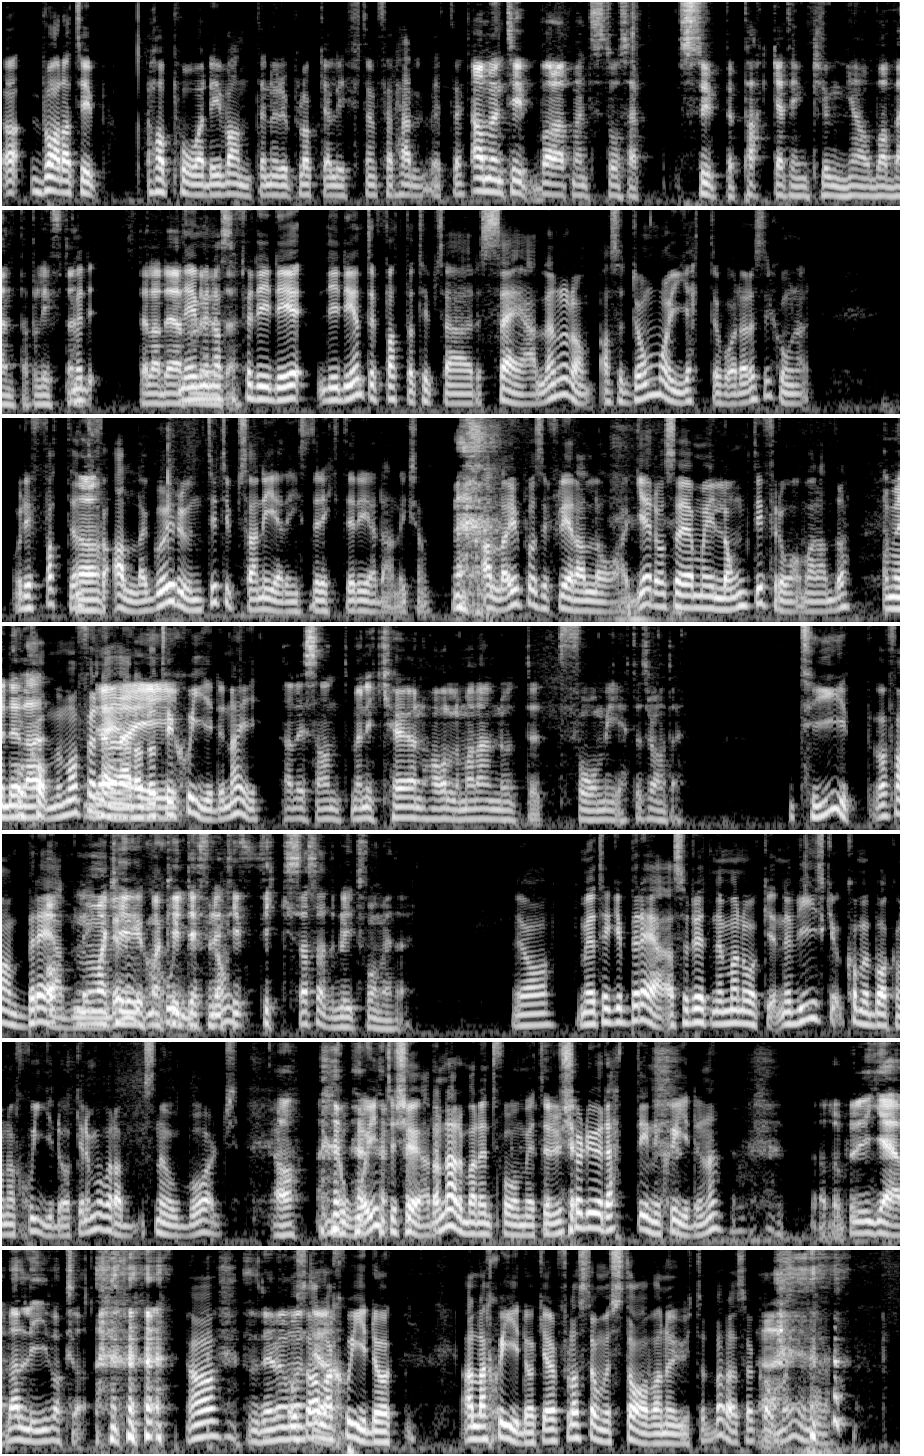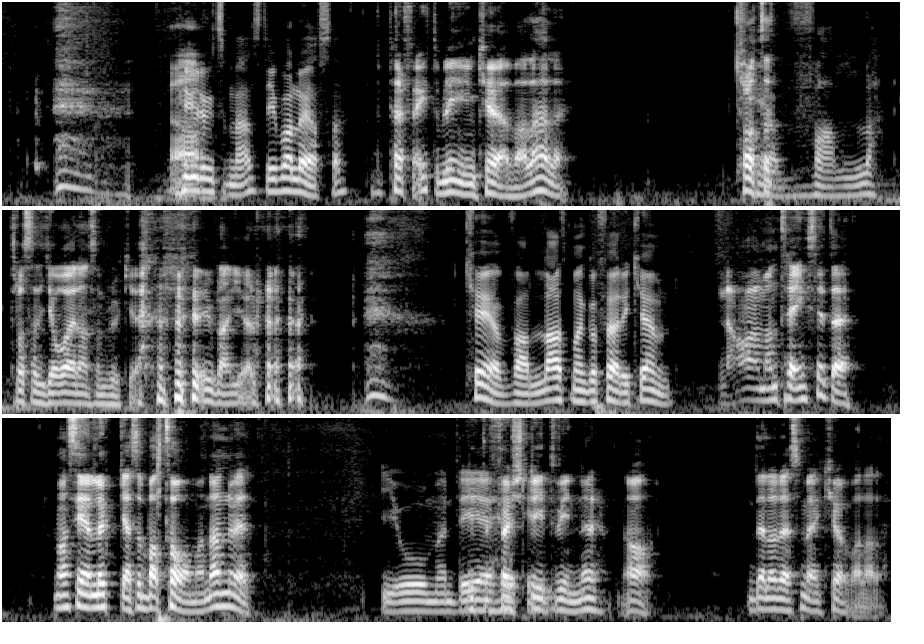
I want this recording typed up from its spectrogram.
Ja, bara typ ha på dig vanten när du plockar liften för helvete. Ja men typ bara att man inte står så här superpackad i en klunga och bara väntar på liften. Men det- det är där Nej men alltså för det är det, det är det jag inte fattar typ så här Sälen och dem, alltså de har ju jättehårda restriktioner Och det fattar jag Ja. inte för alla går ju runt i typ saneringsdräkter redan liksom Alla har ju på sig flera lager och så är man ju långt ifrån varandra Ja, men det Och kommer man för det nära då till skidorna i Ja det är sant, men i kön håller man ändå inte två meter tror jag inte. Typ, vad fan brädlängden man kan ju, man kan ju definitivt fixa så att det blir två meter. Ja, men jag tänker brä, alltså du vet när man åker, när vi ska, kommer bakom några skidåkare med våra snowboards Ja. Går ju inte att köra närmare än två meter, du körde ju rätt in i skidorna ja då blir det jävla liv också. Ja, Så det och så alla göra. skidåk Alla skidåkare får stå med stavarna utåt bara så kommer ingen nära Hur Ja, lugnt som helst, det är bara att lösa perfekt, det blir ingen kövalla heller. Trots att, Kövalla trots att jag är den som brukar ibland göra det. Kövalla, att man går före kön Ja, man trängs lite. Man ser en lucka så bara tar man den, du vet. Jo men det Inte först till. dit vinner. Ja. Det är det som är kövalla.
